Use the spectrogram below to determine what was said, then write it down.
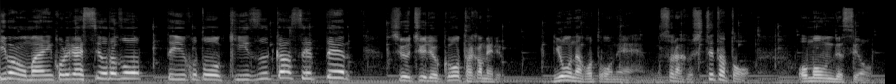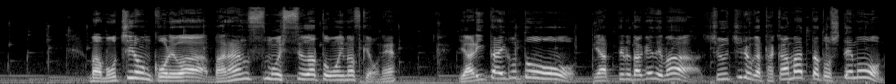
今お前にこれが必要だぞっていうことを気づかせて、集中力を高めるようなことをね、おそらくしてたと思うんですよ。まあもちろんこれはバランスも必要だと思いますけどね。やりたいことをやってるだけでは集中力が高まったとしても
